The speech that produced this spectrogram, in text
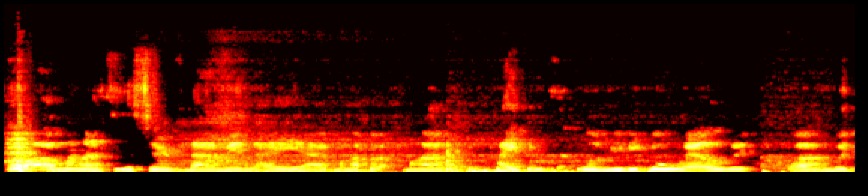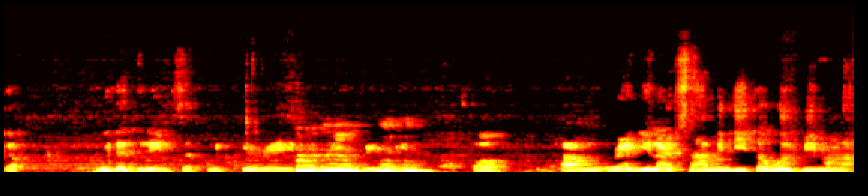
So, ang mga sinaserve namin ay ah, mga mga items that will really go well with um, with the with the drinks that we curate. or we curate. mm-mm. So, ang regulars namin dito will be mga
